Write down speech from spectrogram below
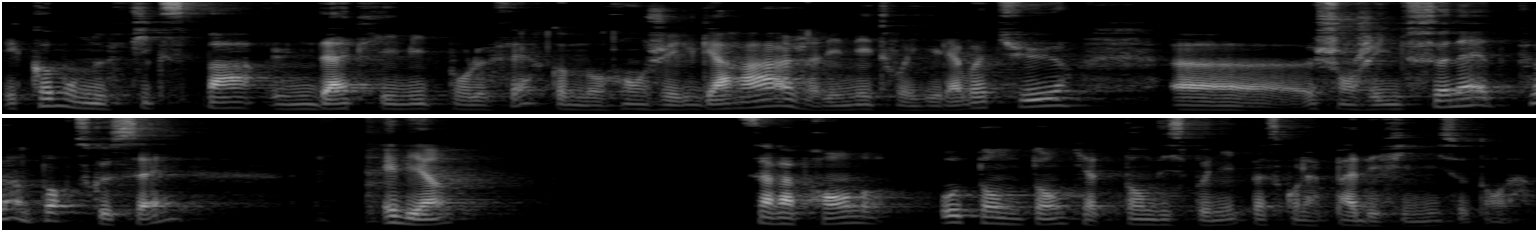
et comme on ne fixe pas une date limite pour le faire, comme ranger le garage, aller nettoyer la voiture, euh, changer une fenêtre, peu importe ce que c'est, eh bien, ça va prendre autant de temps qu'il y a de temps disponible parce qu'on n'a pas défini ce temps-là.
